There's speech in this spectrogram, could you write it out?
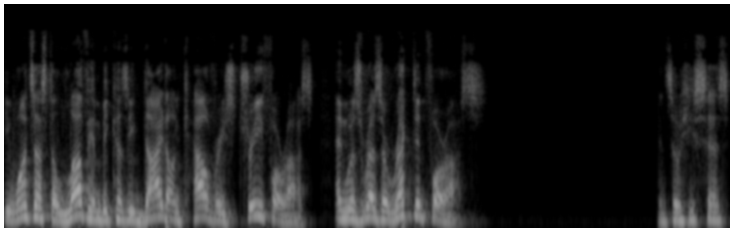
He wants us to love him because he died on Calvary's tree for us and was resurrected for us. And so he says,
